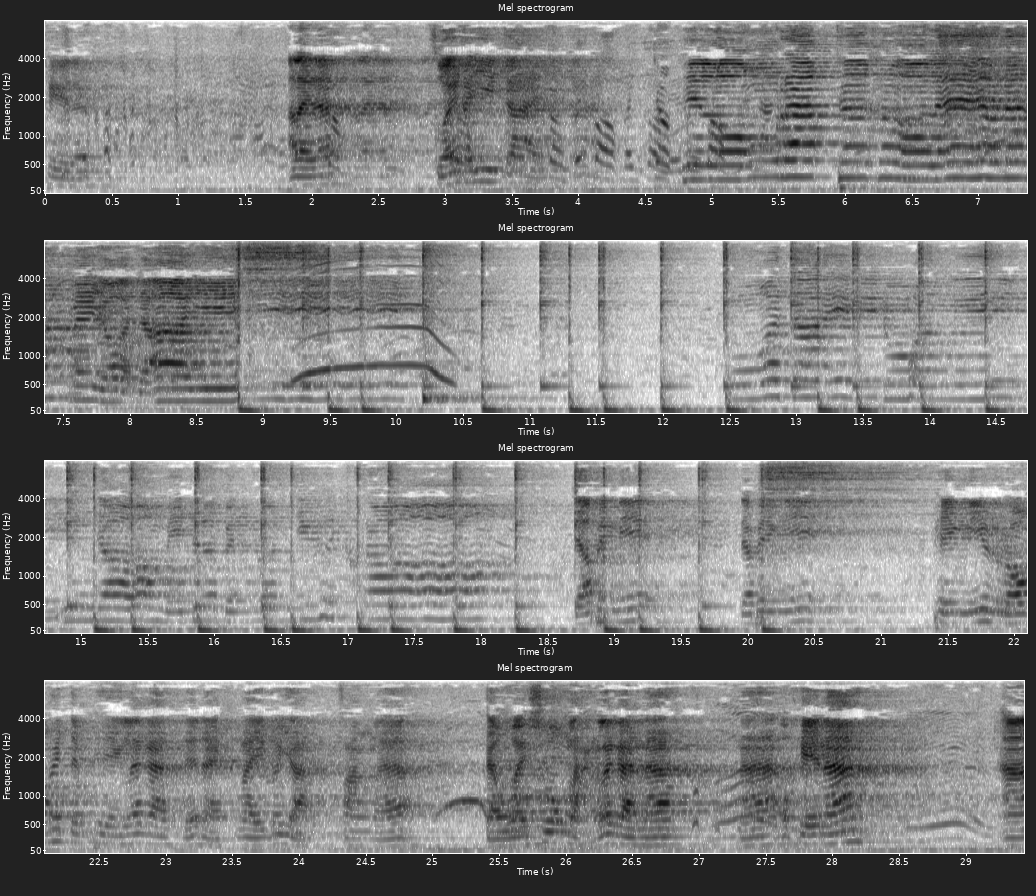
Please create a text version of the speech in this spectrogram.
เคเลยอะไรนะ สวยขยี้ใจจบไม่บอกไปก่อนพี่หลงรักเธอเข้าแล้วนะแม่ยอดใจหัวใจดวงนี้ยินยอมให้เธอเป็นคนยืดครองเดี๋ยวเพลงนี้ เดี๋ยวเพลงนี้ เพลงนี้ร้องให้เต็มเพลงแล้วกันไหนๆใครก็อยากฟังแล้ว แต่ไว้ช่วงหลังแล้วกันนะ นะ โอเคนะ อ่า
